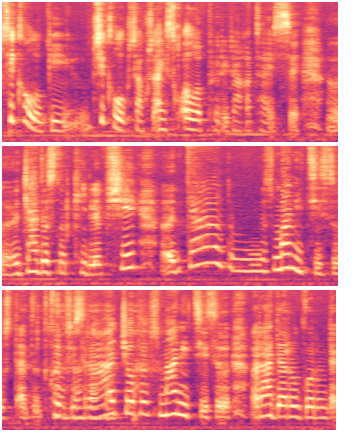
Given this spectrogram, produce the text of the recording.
ფსიქოლოგი ფსიქოლოგს აქვს აი ეს ყველაფერი რაღაცა ეს ჯადოსნურ კილებში და მანიცის უბრალოდ თქვენთვის რა ჯობებს მანიცის რა და როგორ უნდა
